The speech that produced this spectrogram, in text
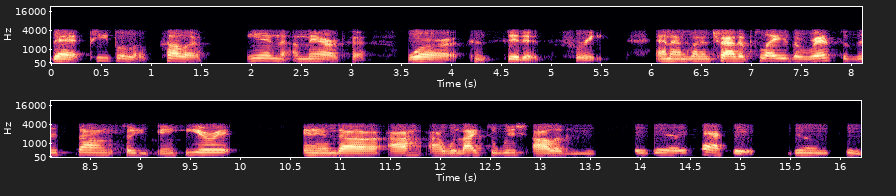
that people of color in America were considered free. And I'm going to try to play the rest of this song so you can hear it. And uh, I, I would like to wish all of you a very happy Juneteenth.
